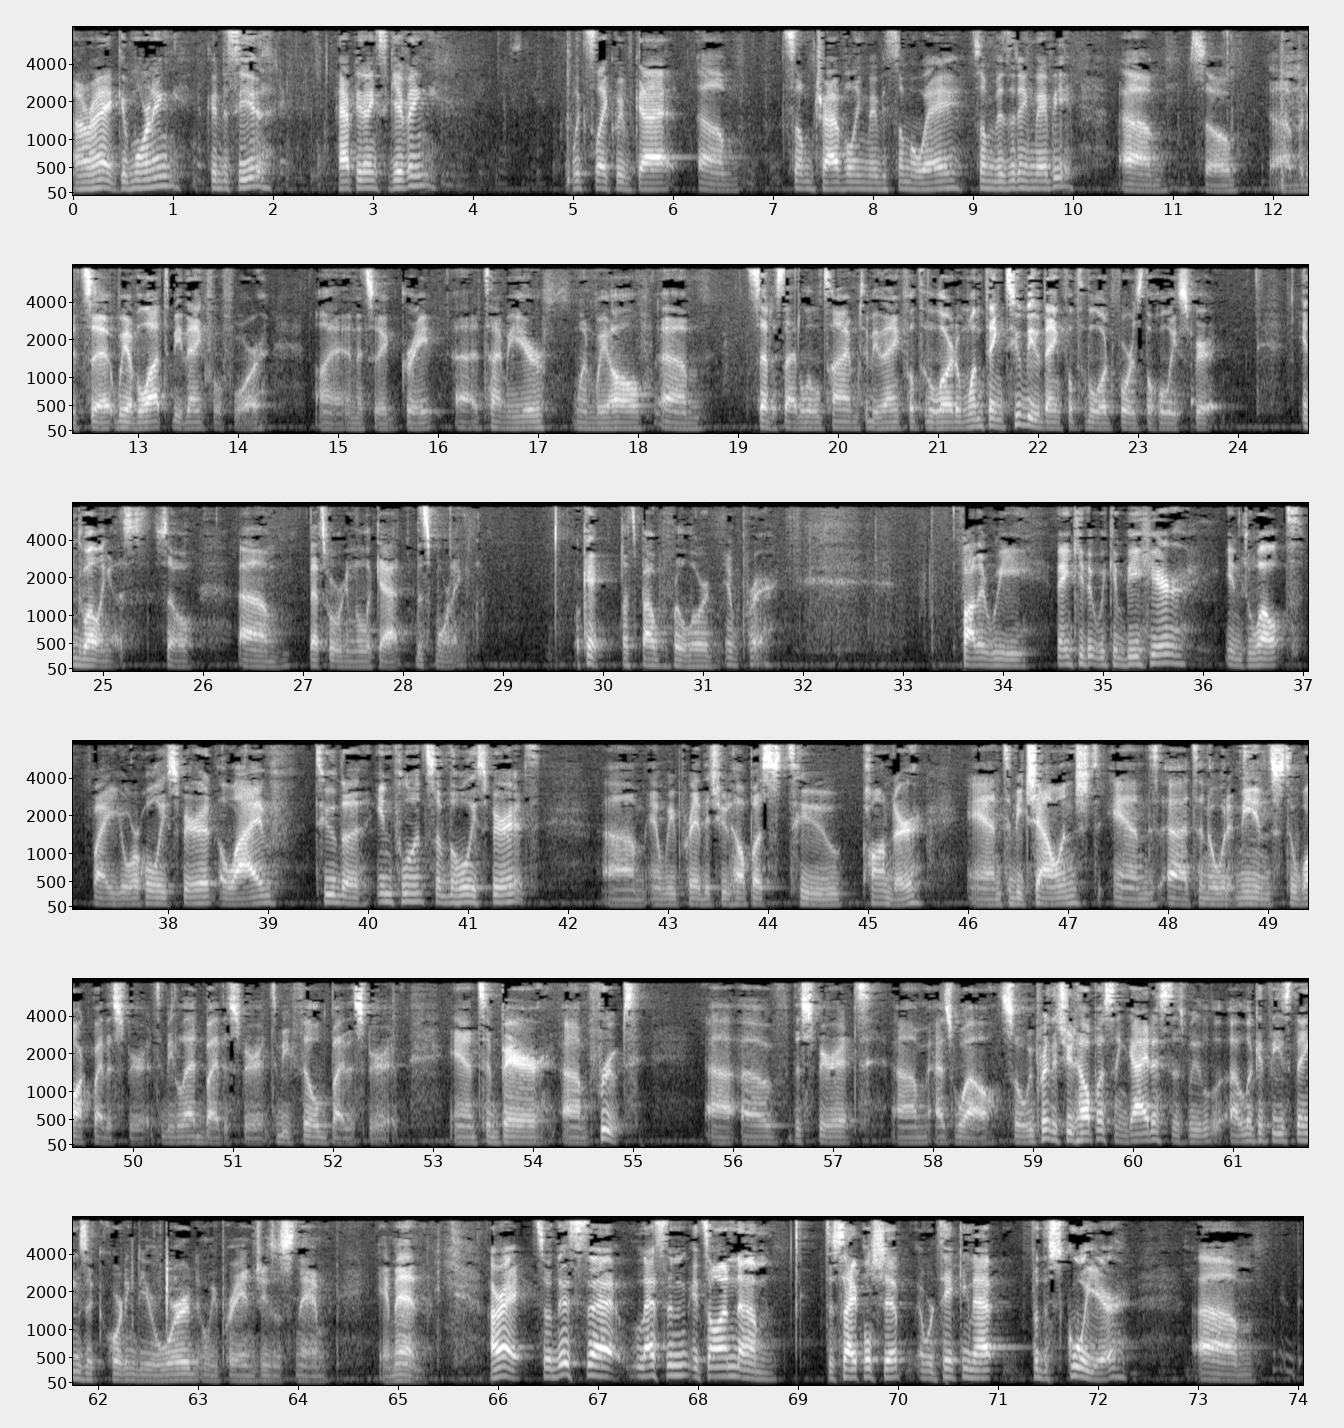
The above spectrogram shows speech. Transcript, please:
All right, good morning. Good to see you. Happy Thanksgiving. Looks like we've got um, some traveling, maybe some away, some visiting, maybe. Um, so, uh, but it's a, we have a lot to be thankful for, uh, and it's a great uh, time of year when we all um, set aside a little time to be thankful to the Lord. And one thing to be thankful to the Lord for is the Holy Spirit indwelling us. So um, that's what we're going to look at this morning. Okay, let's bow before the Lord in prayer. Father, we thank you that we can be here, indwelt by your Holy Spirit, alive to the influence of the Holy Spirit. Um, and we pray that you'd help us to ponder and to be challenged and uh, to know what it means to walk by the Spirit, to be led by the Spirit, to be filled by the Spirit, and to bear um, fruit uh, of the Spirit um, as well. So we pray that you'd help us and guide us as we uh, look at these things according to your word, and we pray in Jesus' name, Amen. All right, so this uh, lesson it's on um, discipleship, and we're taking that for the school year. Um,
